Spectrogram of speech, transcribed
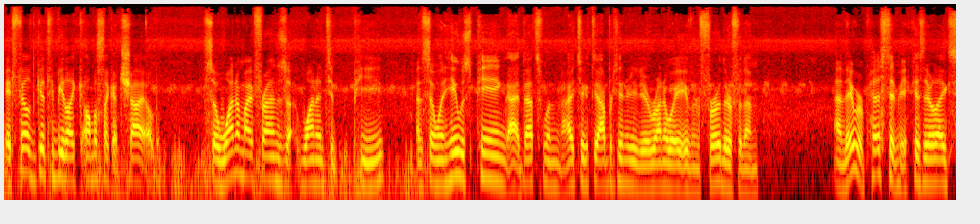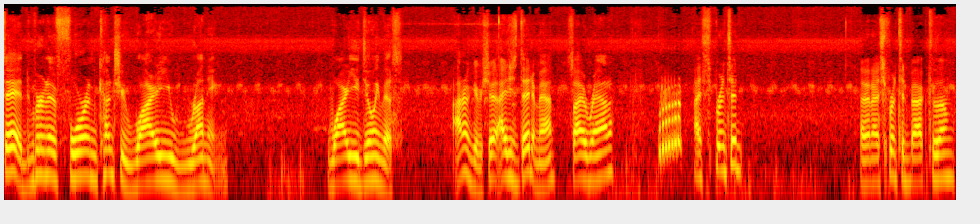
It felt good to be like almost like a child. So one of my friends wanted to pee, and so when he was peeing, that- that's when I took the opportunity to run away even further for them. And they were pissed at me because they're like, Sid, we're in a foreign country. Why are you running? Why are you doing this? I don't give a shit. I just did it, man. So I ran, I sprinted, and then I sprinted back to them.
